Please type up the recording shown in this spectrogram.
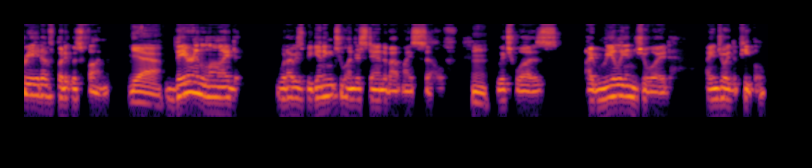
creative, but it was fun. Yeah. Therein lied what I was beginning to understand about myself, hmm. which was I really enjoyed I enjoyed the people.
